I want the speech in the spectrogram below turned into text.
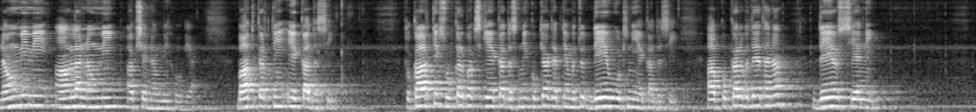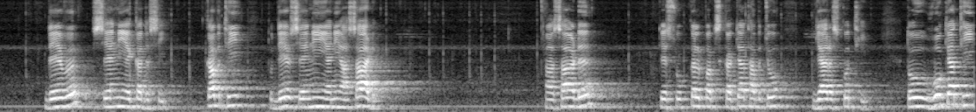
नवमी में, आंवला नवमी, अक्षय नवमी हो गया। बात करते हैं एकादशी। तो कार्तिक शुक्ल पक्ष की एकादशी को क्या कहते हैं बच्चों? देव उठनी एकादशी। आपको कल बताया था ना, देव सैनी। देव सैनी एकादशी। कब थी? तो देव सैनी यानी आषाढ़। आषाढ़ के शुक्ल पक्ष का क्या था बच्चों? ग्यारस को थी। तो वो क्या थी?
